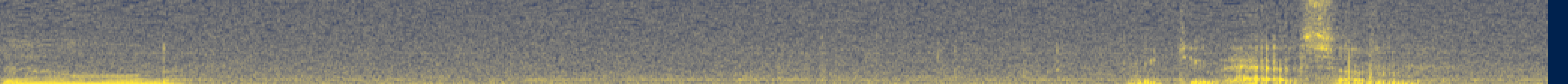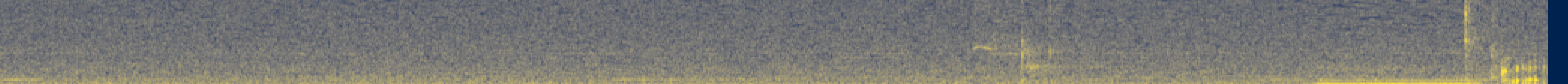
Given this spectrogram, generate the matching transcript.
Build. We do have some. Mm, Grant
